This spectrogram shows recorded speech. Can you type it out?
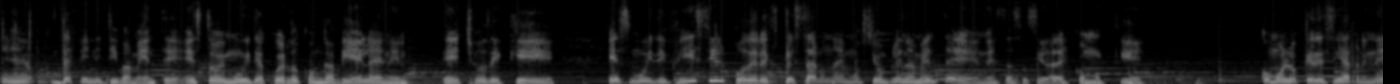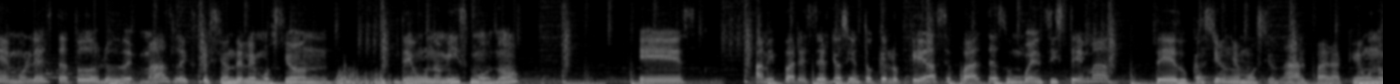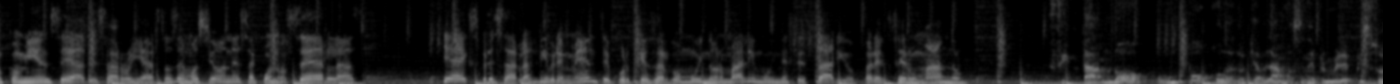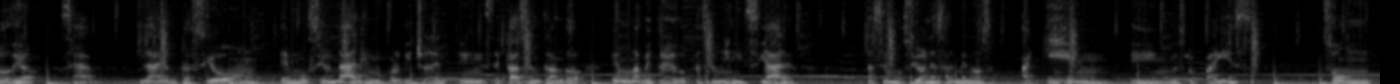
Eh, definitivamente, estoy muy de acuerdo con Gabriela en el hecho de que es muy difícil poder expresar una emoción plenamente en estas sociedades como que como lo que decía René, molesta a todos los demás la expresión de la emoción de uno mismo, ¿no? Es a mi parecer, yo siento que lo que hace falta es un buen sistema de educación emocional para que uno comience a desarrollar sus emociones, a conocerlas y a expresarlas libremente, porque es algo muy normal y muy necesario para el ser humano. Citando un poco de lo que hablamos en el primer episodio, o sea, la educación emocional, y mejor dicho, en, en este caso entrando en un ámbito de educación inicial, las emociones, al menos aquí en, nuestro país, son,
